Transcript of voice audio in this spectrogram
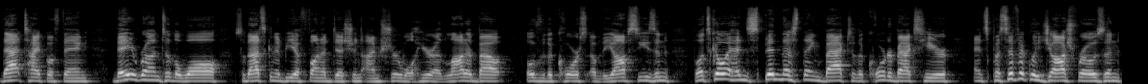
that type of thing, they run to the wall. So that's going to be a fun addition. I'm sure we'll hear a lot about over the course of the offseason. But let's go ahead and spin this thing back to the quarterbacks here, and specifically Josh Rosen.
